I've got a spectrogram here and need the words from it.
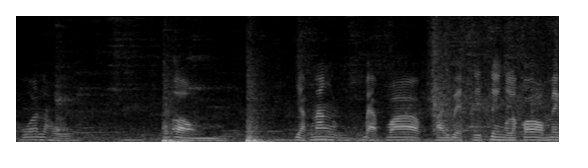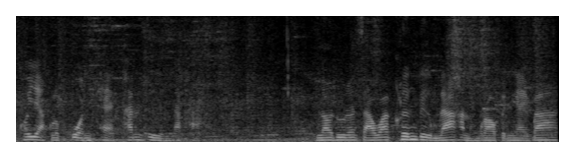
เพราะว่าเราเอิ่มอยากนั่งแบบว่า private นิดนึง แล้วก็ไม่ค่อยอยากรบกวนแขกท่านอื่นนะคะ เราดูนะจ๊ะว่าเครื่องดื่มและอาหารของเราเป็นไงบ้าง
